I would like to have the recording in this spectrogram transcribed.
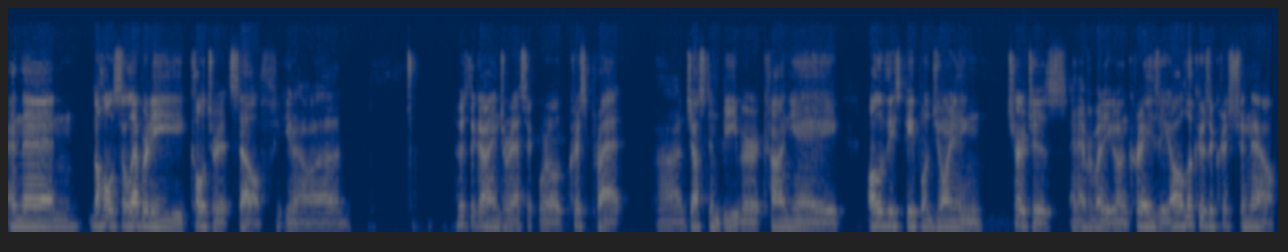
And then the whole celebrity culture itself you know uh, who's the guy in jurassic world? Chris pratt uh, justin bieber kanye all of these people joining churches and everybody going crazy. Oh look who's a christian now.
